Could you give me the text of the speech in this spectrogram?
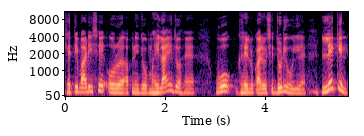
खेतीबाड़ी से और अपनी जो महिलाएँ जो हैं, वो घरेलू कार्यों से जुड़ी हुई हैं। लेकिन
